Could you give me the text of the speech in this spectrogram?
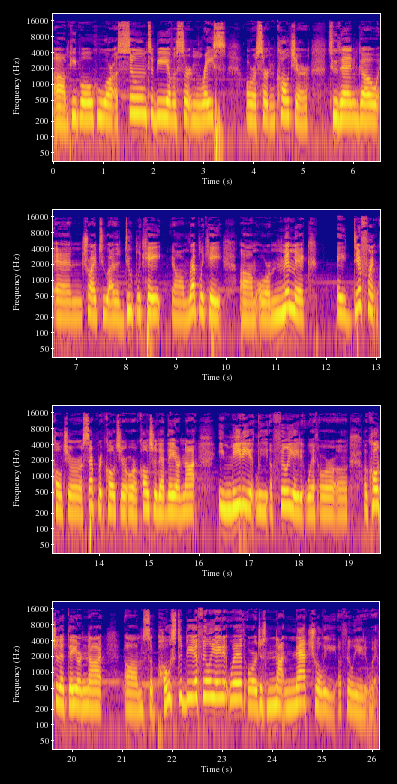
Um, people who are assumed to be of a certain race or a certain culture to then go and try to either duplicate um, replicate um, or mimic a different culture, a separate culture, or a culture that they are not immediately affiliated with, or a, a culture that they are not um, supposed to be affiliated with or just not naturally affiliated with.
